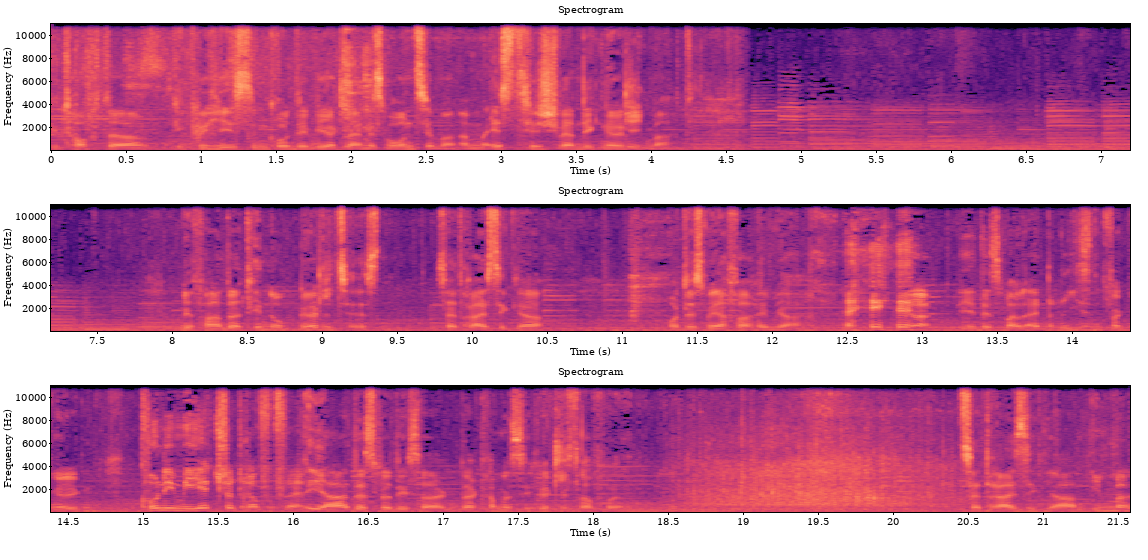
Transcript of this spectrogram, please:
die Tochter. Die Küche ist im Grunde wie ein kleines Wohnzimmer. Am Esstisch werden die Knödel gemacht. Wir fahren dorthin, um Knödel zu essen. Seit 30 Jahren. Und das mehrfach im Jahr. ja, jedes Mal ein Riesenvergnügen. Kann ich mich jetzt schon drauf freuen? Ja, das würde ich sagen. Da kann man sich wirklich drauf freuen. Seit 30 Jahren immer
